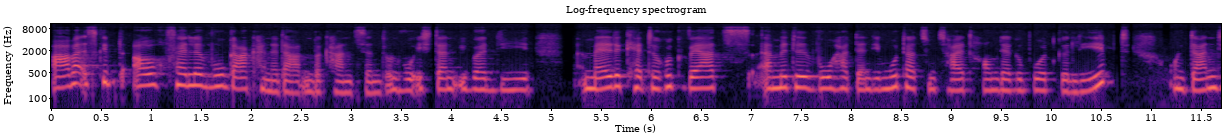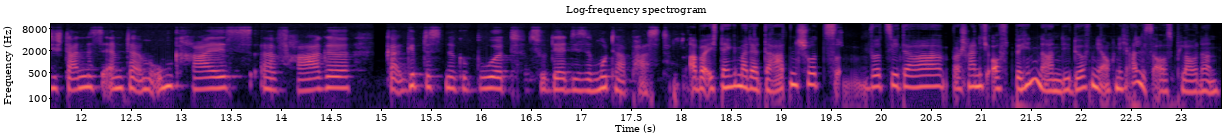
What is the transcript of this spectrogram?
Aber es gibt auch Fälle, wo gar keine Daten bekannt sind und wo ich dann über die Meldekette rückwärts ermittle, wo hat denn die Mutter zum Zeitraum der Geburt gelebt und dann die Standesämter im Umkreis äh, frage, gibt es eine Geburt, zu der diese Mutter passt. Aber ich denke mal, der Datenschutz wird sie da wahrscheinlich oft behindern. Die dürfen ja auch nicht alles ausplaudern.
